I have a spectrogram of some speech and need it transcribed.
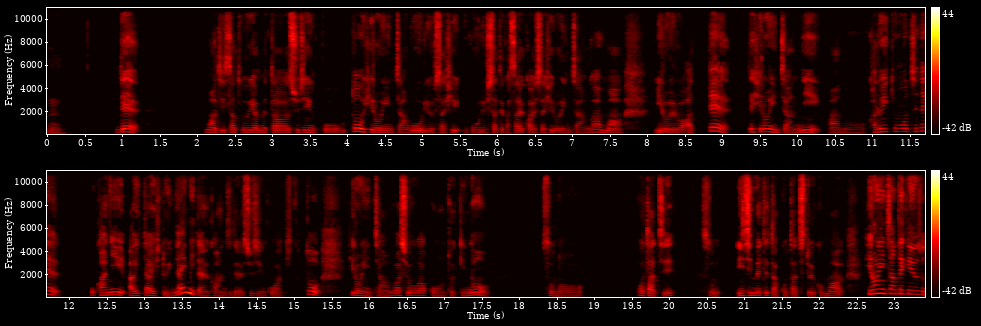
うん、で、まあ、自殺をやめた主人公とヒロインちゃん合流した合流したっていうか再会したヒロインちゃんがまあいろいろあってでヒロインちゃんにあの軽い気持ちで他に会いたい人いないみたいな感じで主人公が聞くとヒロインちゃんは小学校の時のその子たちそのいじめてた子たちというかまあヒロインちゃん的に言うと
